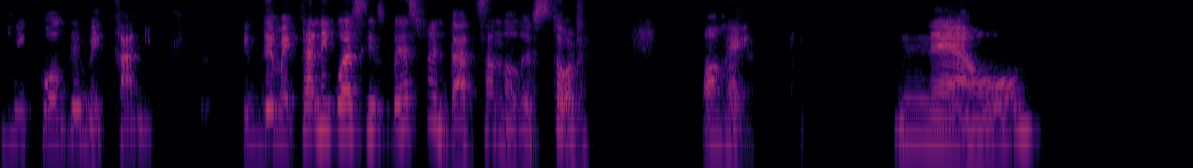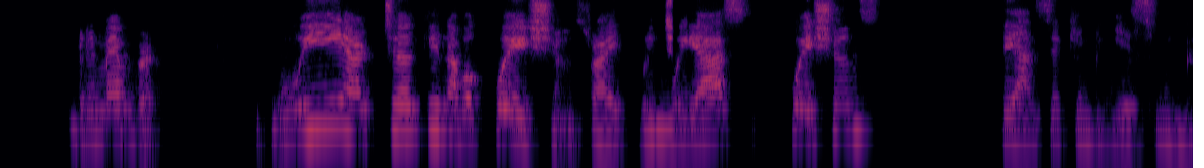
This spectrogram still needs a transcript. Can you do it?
he called the mechanic. If the mechanic was his best friend, that's another story. Okay. Now, remember, we are talking about questions, right? When we ask questions, the answer can be yes or no.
